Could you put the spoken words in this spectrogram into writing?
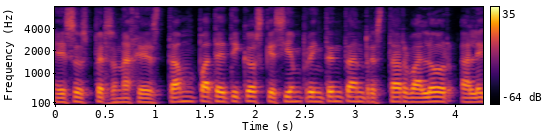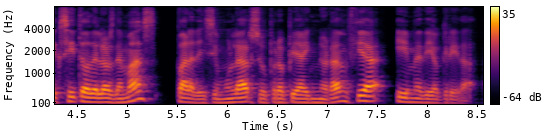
esos personajes tan patéticos que siempre intentan restar valor al éxito de los demás para disimular su propia ignorancia y mediocridad.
